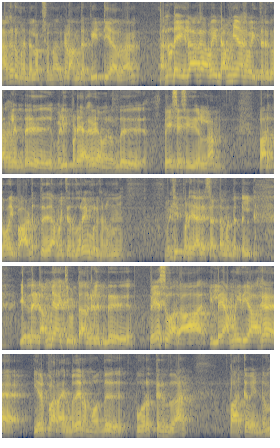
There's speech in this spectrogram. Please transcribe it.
நகரும் என்றெல்லாம் சொன்னார்கள். அந்த பிடிஆர் தான் தன்னுடைய இலாகாவை டம்மியாக வைத்திருக்கிறார்கள் என்று வெளிப்படையாகவே அவர் வந்து பேசிய செய்திகள்லாம் பார்த்தோம். இப்போ அடுத்து அமைச்சர் துரைமுருகனும் வெளிப்படையாக சட்டமன்றத்தில் என்னை டம்மி ஆக்கி விட்டார்கள் என்று பேசுவாரா? இல்லை அமைதியாக இருப்பாரா என்பதை நம்ம வந்து பொறுத்திருந்துதான் பார்க்க வேண்டும்.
